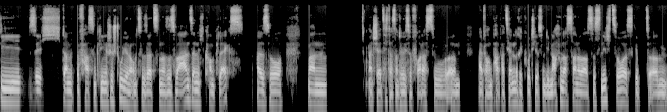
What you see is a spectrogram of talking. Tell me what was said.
die sich damit befassen, klinische Studien umzusetzen. Das ist wahnsinnig komplex. Also man, man stellt sich das natürlich so vor, dass du ähm, einfach ein paar Patienten rekrutierst und die machen das dann, aber es ist nicht so. Es gibt ähm,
